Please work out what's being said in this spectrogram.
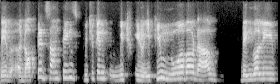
they've adopted some things which you can, which you know, if you know about how Bengali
